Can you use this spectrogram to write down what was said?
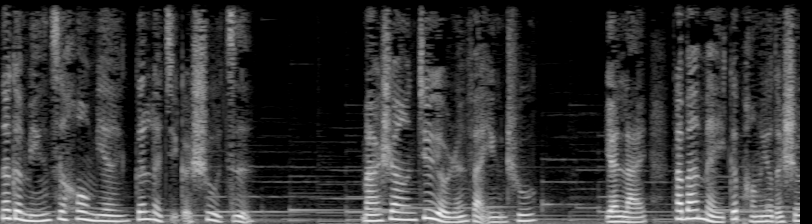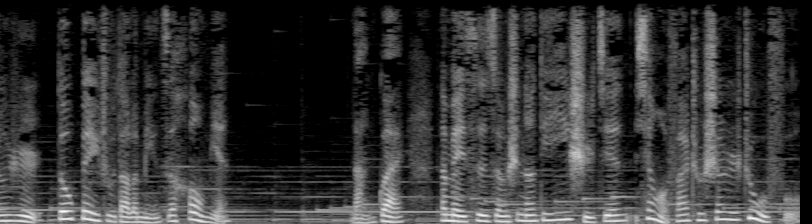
那个名字后面跟了几个数字，马上就有人反映出，原来他把每个朋友的生日都备注到了名字后面。难怪他每次总是能第一时间向我发出生日祝福，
